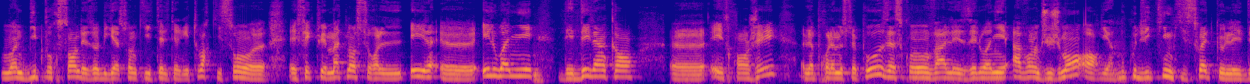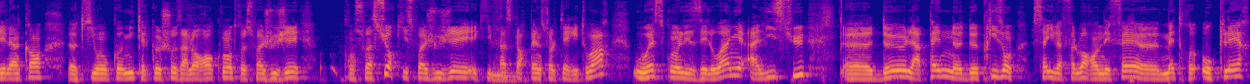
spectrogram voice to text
moins de 10% des obligations de quitter le territoire qui sont euh, effectués maintenant sur euh, éloigner des délinquants euh, étrangers, le problème se pose, est-ce qu'on va les éloigner avant le jugement? Or, il y a beaucoup de victimes qui souhaitent que les délinquants qui ont commis quelque chose à leur rencontre soient jugés qu'on soit sûr qu'ils soient jugés et qu'ils fassent mm. leur peine sur le territoire, ou est-ce qu'on les éloigne à l'issue euh, de la peine de prison? Ça, il va falloir en effet euh, mettre au clair,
